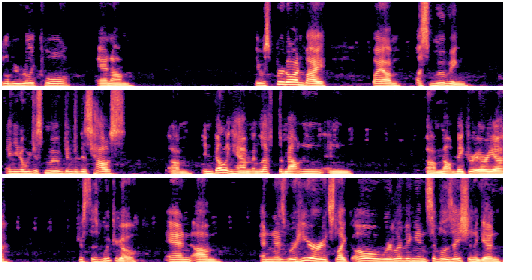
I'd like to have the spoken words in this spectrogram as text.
It'll be really cool, and um, it was spurred on by by um, us moving, and you know we just moved into this house um, in Bellingham and left the mountain and um, Mount Baker area just this week ago, and um, and as we're here, it's like oh we're living in civilization again,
